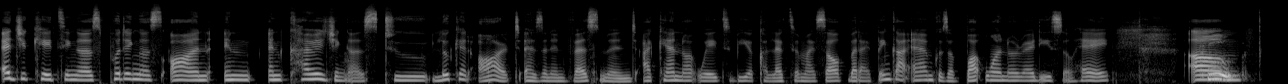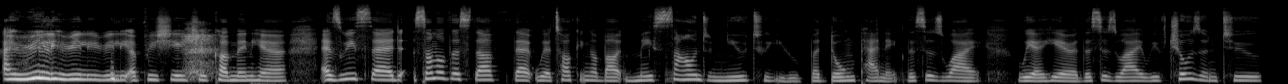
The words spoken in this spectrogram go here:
educating us, putting us on, and encouraging us to look at art as an investment. I cannot wait to be a collector myself, but I think I am because I've bought one already. So, hey. Um, cool. I really, really, really appreciate you coming here. As we said, some of the stuff that we're talking about may sound new to you, but don't panic. This is why we are here. This is why we've chosen to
